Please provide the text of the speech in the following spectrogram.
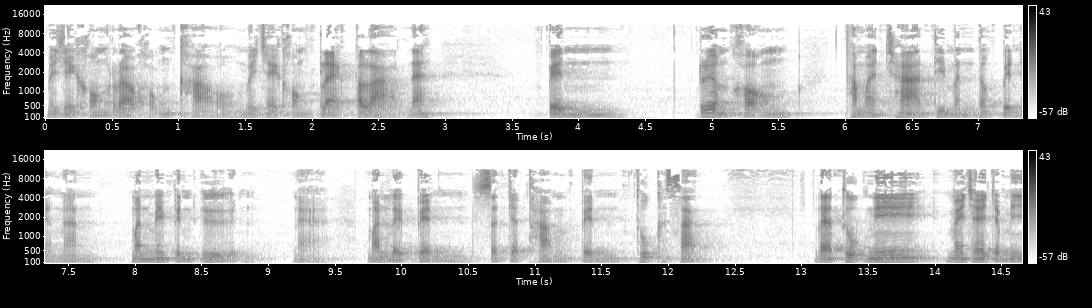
ไม่ใช่ของเราของเขา ไม่ใช่ของแปลกประหลาดนะ เป็นเรื่องของธรรมชาติที่มันต้องเป็นอย่างนั้น มันไม่เป็นอื่นนะมันเลยเป็นสัจธรรมเป็นทุกขสัจและทุกนี้ไม่ใช่จะมี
